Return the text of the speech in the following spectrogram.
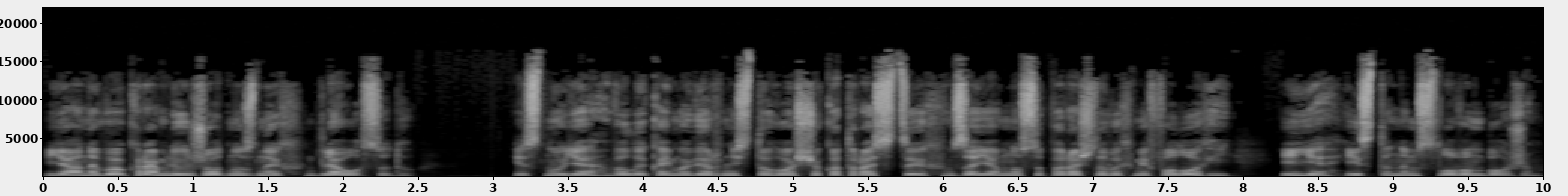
я не виокремлюю жодну з них для осуду. Існує велика ймовірність того, що котрась з цих взаємно суперечливих міфологій і є істинним Словом Божим.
